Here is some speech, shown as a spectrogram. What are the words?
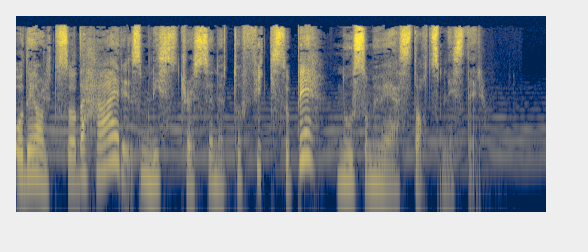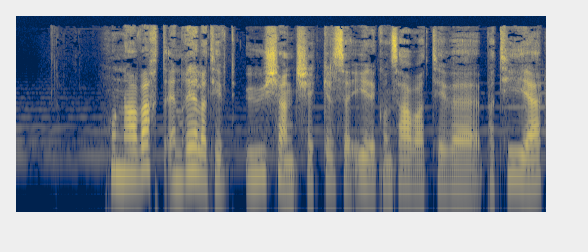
Og det er altså det her som Liz Truss er nødt til å fikse opp i, nå som hun er statsminister. Hun har vært en relativt ukjent skikkelse i det konservative partiet,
